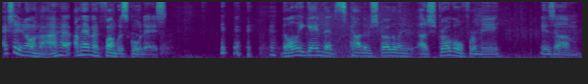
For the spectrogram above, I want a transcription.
Actually, no, no. I'm having fun with school days. the only game that's kind of struggling a struggle for me is um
